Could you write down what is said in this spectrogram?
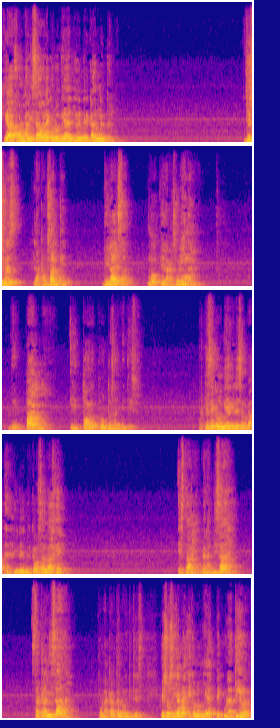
que ha formalizado la economía del libre mercado en el Perú. Y eso es la causante del alza de la gasolina, del pan y de todos los productos alimenticios. Porque esa economía libre, libre del mercado salvaje está garantizada, sacralizada por la Carta del 93. Eso se llama economía especulativa.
